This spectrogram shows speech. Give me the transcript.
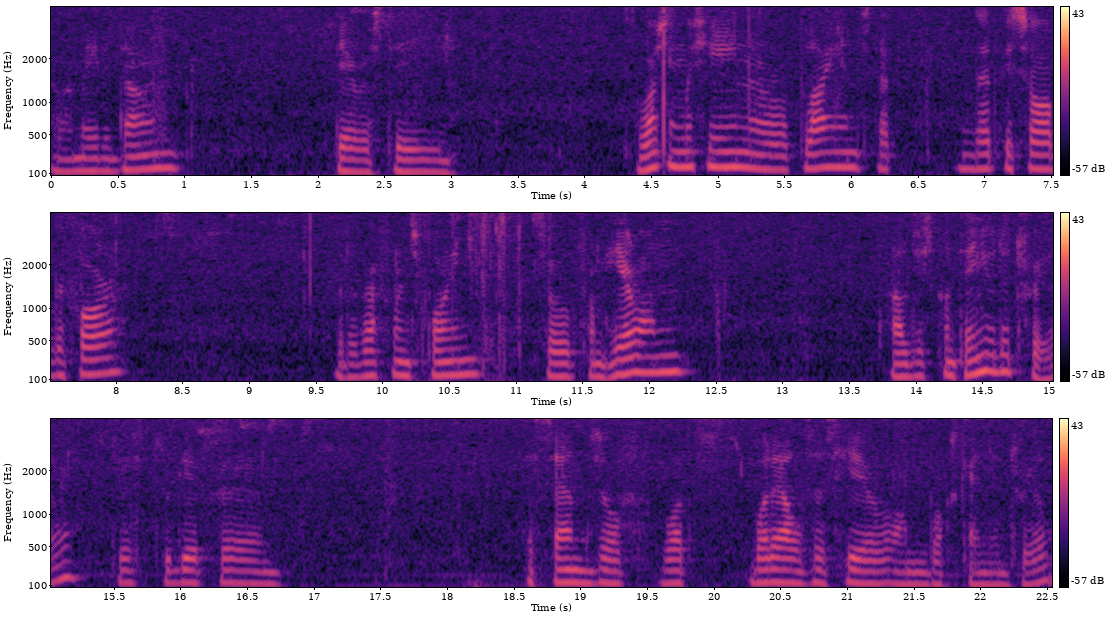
So I made it down. There is the washing machine or appliance that that we saw before with a reference point. So from here on I'll just continue the trail just to give um, a sense of what's what else is here on Box Canyon Trail.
